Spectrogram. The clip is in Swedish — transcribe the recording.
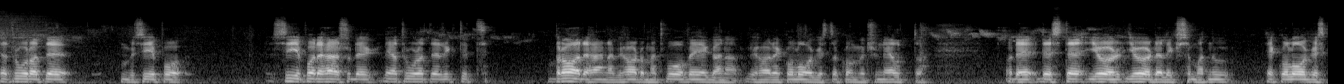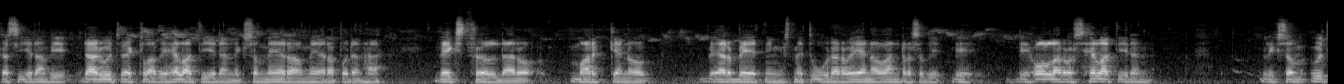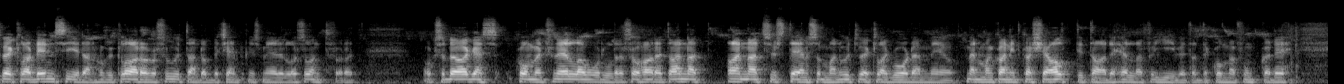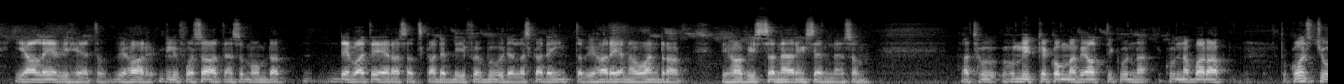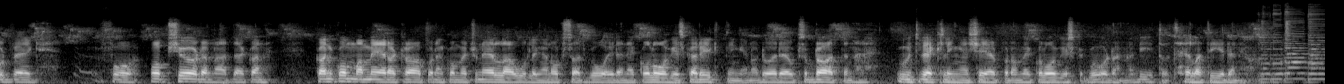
Jag tror att det, om vi ser på, ser på det här så det, jag tror att det är riktigt bra det här när vi har de här två vägarna. Vi har ekologiskt och konventionellt. Och, och det, det gör, gör det liksom att nu ekologiska sidan, vi, där utvecklar vi hela tiden liksom mera och mera på den här växtföljder och marken och bearbetningsmetoder och ena och andra så vi, vi, vi håller oss hela tiden liksom utvecklar den sidan, hur vi klarar oss utan då bekämpningsmedel och sånt för att också dagens konventionella odlare så har ett annat, annat system som man utvecklar gården med, men man kan inte kanske alltid ta det heller för givet att det kommer funka det i all evighet. Och vi har glyfosaten som om det debatteras att ska det bli förbud eller ska det inte. Vi har ena och andra. Vi har vissa näringsämnen som att hur, hur mycket kommer vi alltid kunna, kunna bara på konstgjord väg få upp skördarna. Där kan, kan komma mera krav på den konventionella odlingen också att gå i den ekologiska riktningen och då är det också bra att den här utvecklingen sker på de ekologiska gårdarna ditåt hela tiden. Ja.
